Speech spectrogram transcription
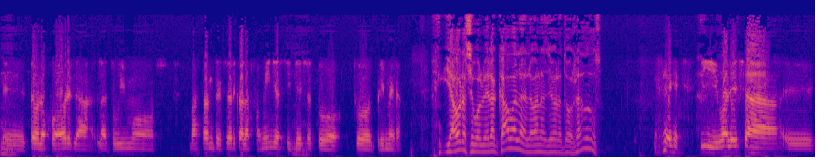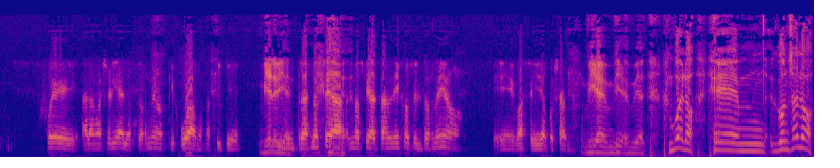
Eh, todos los jugadores la, la tuvimos bastante cerca a la familia, así que eso estuvo, estuvo de primera. ¿Y ahora se volverá a Cábala? ¿La van a llevar a todos lados? sí, igual ella eh, fue a la mayoría de los torneos que jugamos, así que Viene bien. mientras no sea no sea tan lejos el torneo eh, va a seguir apoyando. Bien, bien, bien. Bueno, eh, Gonzalo,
